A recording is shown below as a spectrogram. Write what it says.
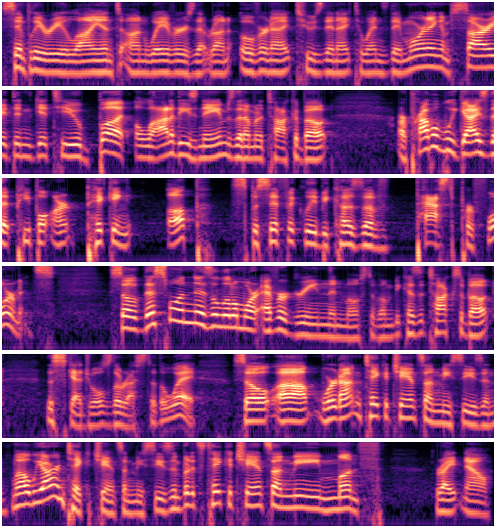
simply reliant on waivers that run overnight, Tuesday night to Wednesday morning, I'm sorry it didn't get to you, but a lot of these names that I'm going to talk about are probably guys that people aren't picking up specifically because of past performance. So this one is a little more evergreen than most of them because it talks about the schedules the rest of the way. So uh, we're not in take a chance on me season. Well, we are in take a chance on me season, but it's take a chance on me month right now.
